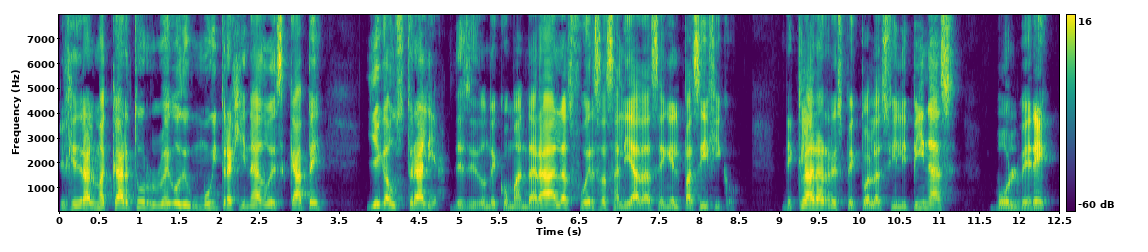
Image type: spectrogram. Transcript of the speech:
El general MacArthur, luego de un muy trajinado escape, llega a Australia, desde donde comandará a las fuerzas aliadas en el Pacífico. Declara respecto a las Filipinas, volveré.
